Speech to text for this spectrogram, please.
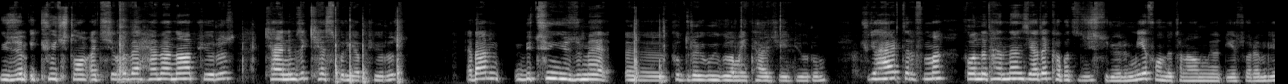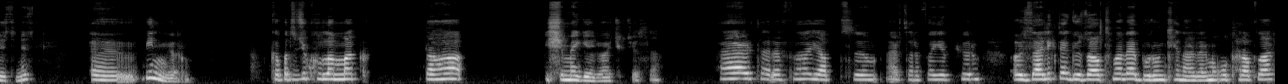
yüzüm 2-3 ton açıldı ve hemen ne yapıyoruz? Kendimizi Casper yapıyoruz. Ya ben bütün yüzüme e, pudrayı uygulamayı tercih ediyorum. Çünkü her tarafıma fondötenden ziyade kapatıcı sürüyorum. Niye fondöten almıyor diye sorabilirsiniz. E, bilmiyorum. Kapatıcı kullanmak daha işime geliyor açıkçası. Her tarafa yaptığım, her tarafa yapıyorum. Özellikle gözaltıma ve burun kenarlarıma o taraflar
